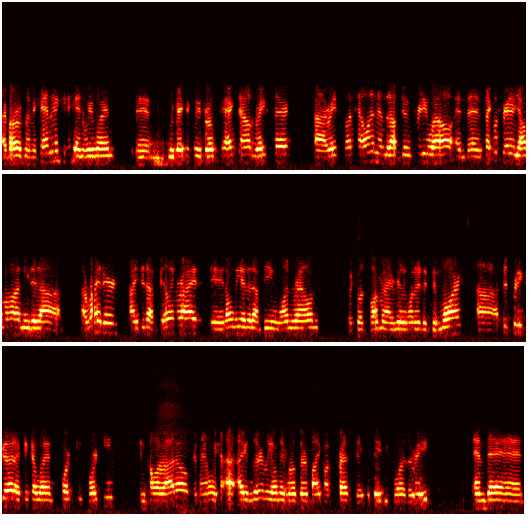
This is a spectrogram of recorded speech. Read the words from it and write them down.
I borrowed my mechanic, and we went and we basically drove to Hangtown, raced there, uh, raced Glen Helen, ended up doing pretty well. And then Cycle Trader Yamaha needed a, a rider. I did a fill-in ride. It only ended up being one round which was bummer. I really wanted to do more. Uh, did pretty good. I think I went 14-14 in Colorado, and I only I, I literally only rode their bike on press day the day before the race. And then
